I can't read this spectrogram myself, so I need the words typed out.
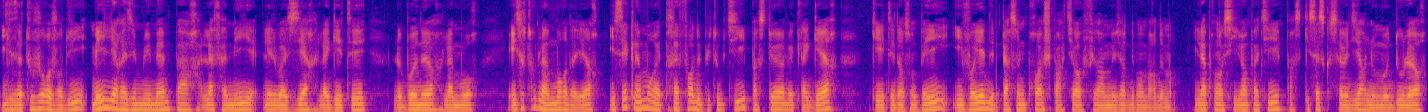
il les a toujours aujourd'hui, mais il les résume lui-même par la famille, les loisirs, la gaieté, le bonheur, l'amour, et surtout l'amour d'ailleurs. Il sait que l'amour est très fort depuis tout petit parce qu'avec la guerre qui était dans son pays, il voyait des personnes proches partir au fur et à mesure des bombardements. Il apprend aussi l'empathie parce qu'il sait ce que ça veut dire le mot douleur,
